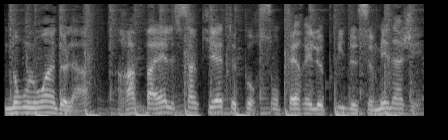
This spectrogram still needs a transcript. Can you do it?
Non loin de là, Raphaël s'inquiète pour son père et le prix de se ménager.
